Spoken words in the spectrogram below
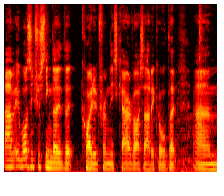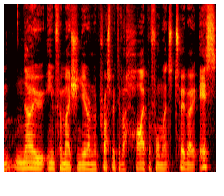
Um, it was interesting though that quoted from this Car Advice article that um, no information yet on the prospect of a high performance Turbo S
